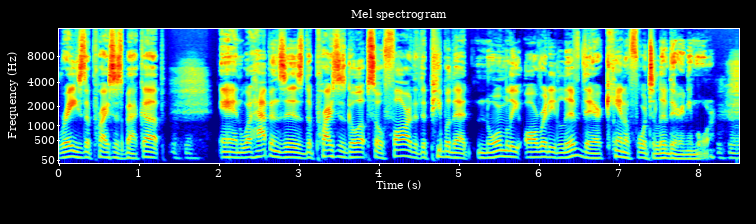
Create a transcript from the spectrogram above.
raise the prices back up. Mm-hmm. And what happens is the prices go up so far that the people that normally already live there can't afford to live there anymore. Mm-hmm.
